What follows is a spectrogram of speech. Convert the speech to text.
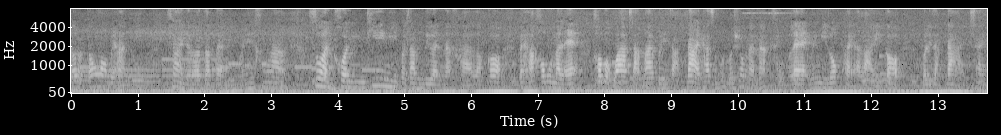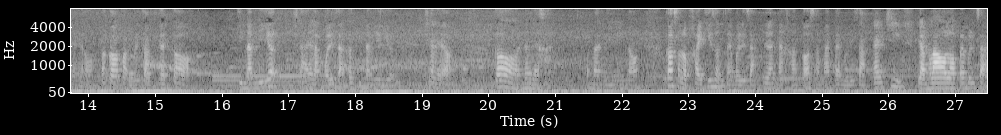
ก็แบบต้องลองไปอ่านดู ใช่เดี๋ยวเราจะแปะลิงก์ไว้ให้ข้างล่างส่วนคนที่มีประจำเดือนนะคะเราก็ไปหาข้อ นน้ำเยอะๆใช่หลังบริจาคก็กินน้ำเยอะๆใช่แล้ว ก็นั่นแหละค่ะ ประมาณนี้เนาะก็สำหรับใครที่สนใจบริจาคเลือดนะคะ ก็สามารถไปบริจาคได้ที่อย่างเราเราไปบริจาค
